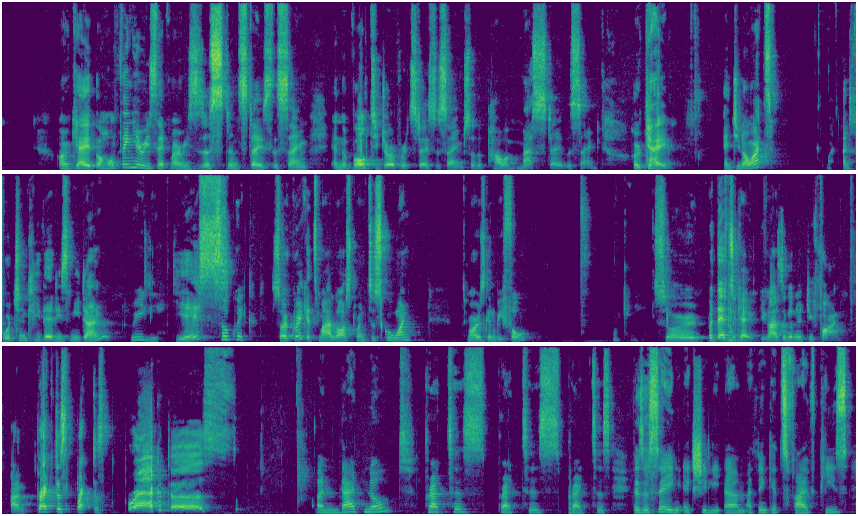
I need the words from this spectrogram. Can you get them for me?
Okay, the whole thing here is that my resistance stays the same and the voltage over it stays the same, so the power must stay the same. Okay, and you know what? what? Unfortunately, that is me done. Really? Yes. So quick. So quick. It's my last winter school one. Tomorrow's going to be full. Okay. So, but that's okay. You guys are going to do fine. Um, practice, practice, practice. On that note, practice, practice, practice. There's a saying actually, um, I think it's five P's.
